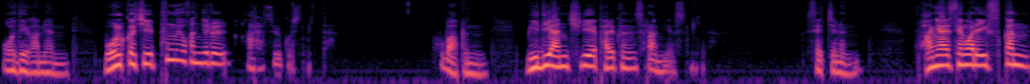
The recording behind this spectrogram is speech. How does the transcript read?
어디에 가면 먹을 것이 풍족한지를 알았을 것입니다. 호밥은 미디안 지리에 밝은 사람이었습니다. 셋째는 광야 생활에 익숙한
